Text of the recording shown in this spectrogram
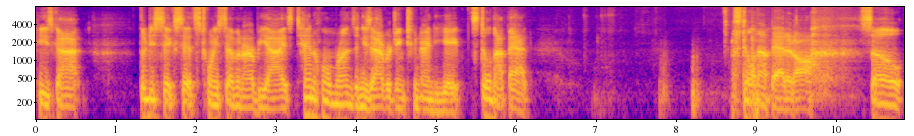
he's got 36 hits, 27 RBIs, 10 home runs, and he's averaging 298. Still not bad. Still not bad at all. So,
